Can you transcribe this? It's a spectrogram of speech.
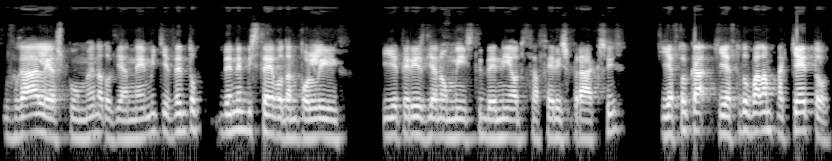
βγάλει, ας πούμε, να το διανέμει και δεν, το, δεν εμπιστεύονταν πολύ οι εταιρείες διανομής στην ταινία ότι θα φέρει εισπράξεις και γι' αυτό, κα- και γι' αυτό το βάλαν πακέτο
